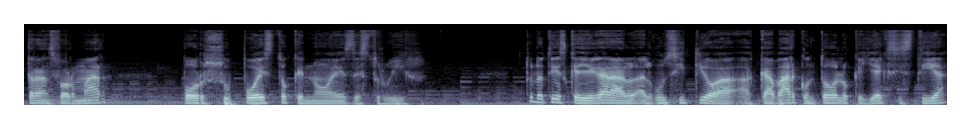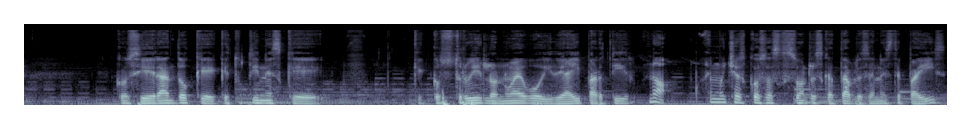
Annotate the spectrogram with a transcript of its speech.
transformar, por supuesto que no es destruir. Tú no tienes que llegar a algún sitio a, acabar con todo lo que ya existía, considerando que, tú tienes que, que construir lo nuevo y de ahí partir. No, hay muchas cosas que son rescatables en este país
